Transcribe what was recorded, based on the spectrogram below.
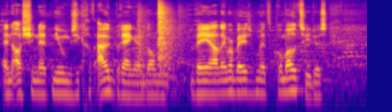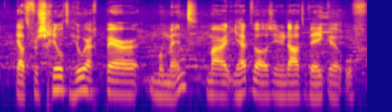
En als je net nieuwe muziek gaat uitbrengen, dan ben je alleen maar bezig met promotie. Dus ja, het verschilt heel erg per moment. Maar je hebt wel eens inderdaad weken of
